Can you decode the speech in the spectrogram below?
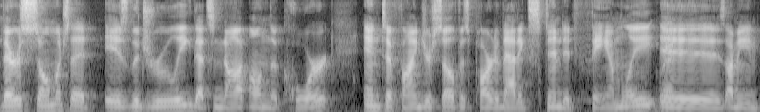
there's so much that is the Drew League that's not on the court, and to find yourself as part of that extended family is, I mean,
